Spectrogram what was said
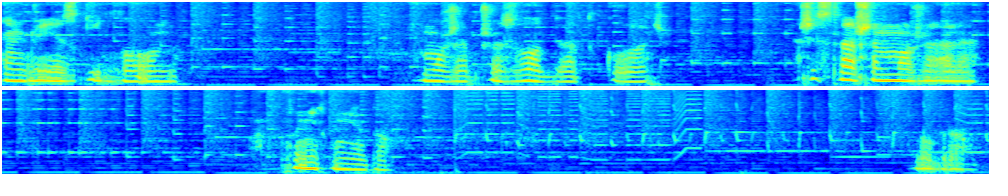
Kenji jest git, nie może przez wodę atakować. Znaczy slashem może, ale to nikt mu nie da. Dobra.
